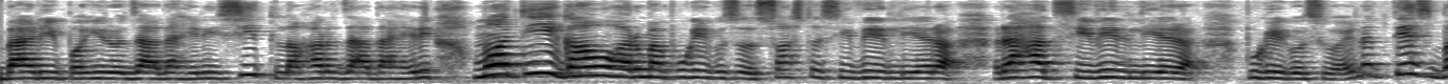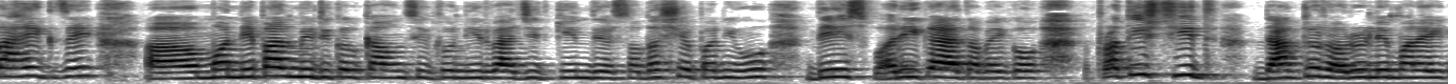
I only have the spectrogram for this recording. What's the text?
बाढी पहिरो जाँदाखेरि शीतलहर जाँदाखेरि म ती गाउँहरूमा पुगेको छु स्वास्थ्य शिविर लिएर राहत शिविर लिएर पुगेको छु होइन। त्यसबाहेक चाहिँ म नेपाल मेडिकल काउन्सिलको निर्वाचित केन्द्रीय सदस्य पनि हुँ। देशभरिका तपाईँको प्रतिष्ठित डाक्टरहरूले मलाई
